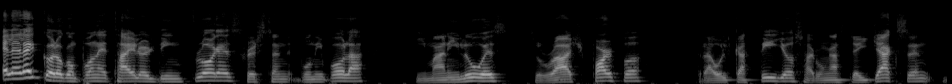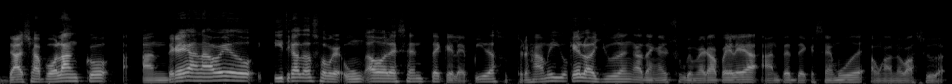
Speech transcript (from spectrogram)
El elenco lo compone Tyler Dean Flores, Kristen Bunipola, Imani Lewis, Suraj Parfa, Raúl Castillo, Sarunas J. Jackson, Dasha Polanco, Andrea Navedo y trata sobre un adolescente que le pide a sus tres amigos que lo ayuden a tener su primera pelea antes de que se mude a una nueva ciudad.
